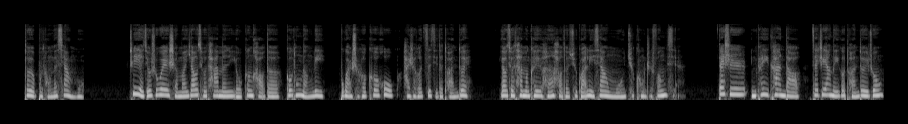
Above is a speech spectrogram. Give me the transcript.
都有不同的项目。这也就是为什么要求他们有更好的沟通能力，不管是和客户还是和自己的团队，要求他们可以很好的去管理项目，去控制风险。但是你可以看到，在这样的一个团队中，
